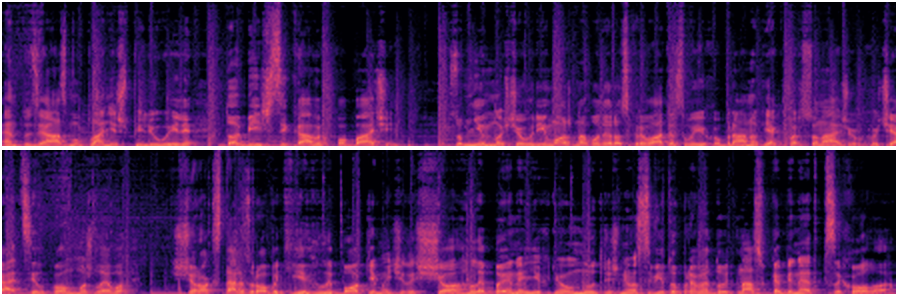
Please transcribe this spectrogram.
ентузіазму в плані шпілювилі до більш цікавих побачень. Сумнівно, що в грі можна буде розкривати своїх обранок як персонажів, хоча цілком можливо, що Rockstar зробить їх глибокими, через що глибини їхнього внутрішнього світу приведуть нас в кабінет психолога.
